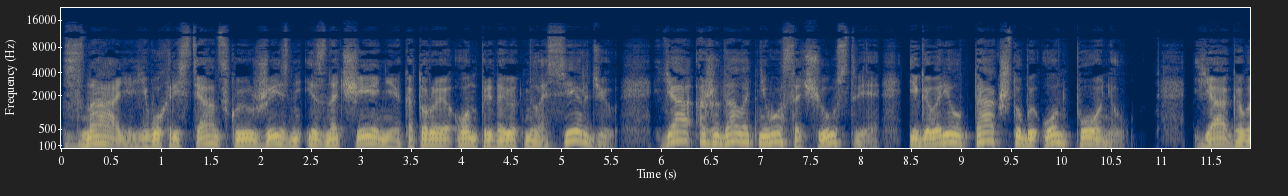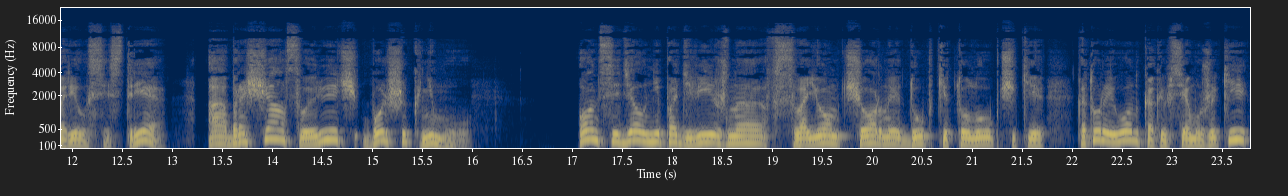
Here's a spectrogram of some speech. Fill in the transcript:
Зная его христианскую жизнь и значение, которое он придает милосердию, я ожидал от него сочувствия и говорил так, чтобы он понял. Я говорил сестре, а обращал свою речь больше к нему. Он сидел неподвижно в своем черной дубке-тулупчике, который он, как и все мужики,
